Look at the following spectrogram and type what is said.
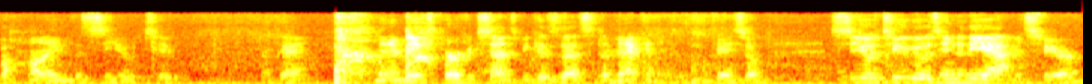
behind the CO2. Okay, and it makes perfect sense because that's the mechanism. Okay, so CO2 goes into the atmosphere,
